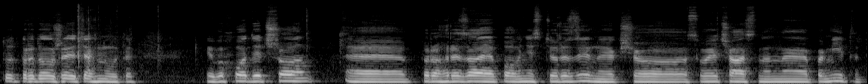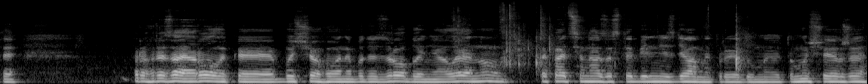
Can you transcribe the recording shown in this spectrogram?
тут продовжує тягнути. І виходить, що е, прогризає повністю резину, якщо своєчасно не помітити прогризає ролики, будь-чого вони будуть зроблені, але ну, така ціна за стабільність діаметру, я думаю. Тому що я вже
